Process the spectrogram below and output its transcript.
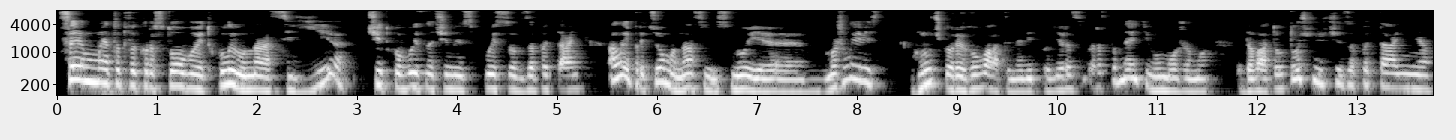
цей метод використовують, коли у нас є чітко визначений список запитань, але при цьому у нас існує можливість гнучко реагувати на відповіді респондентів. Ми можемо давати уточнюючі запитання,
